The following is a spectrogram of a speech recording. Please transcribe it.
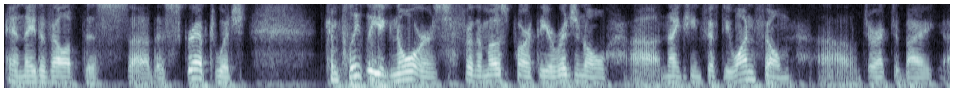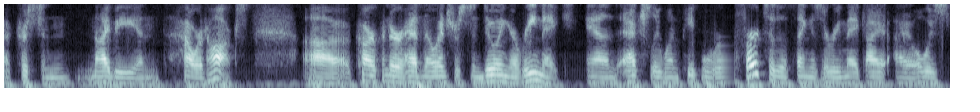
and they developed this uh, this script which completely ignores, for the most part, the original uh, 1951 film uh, directed by uh, Christian Nyby and Howard Hawks. Uh, Carpenter had no interest in doing a remake, and actually, when people refer to the thing as a remake, I, I always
